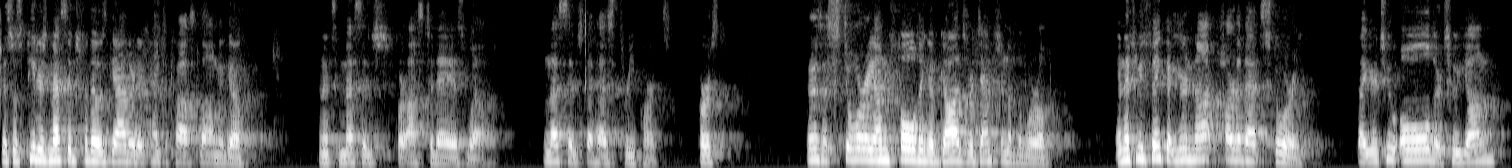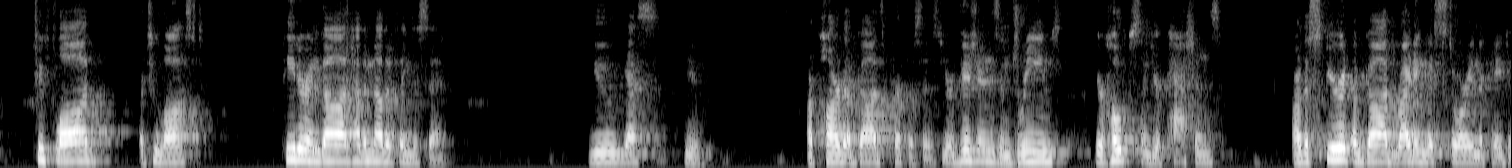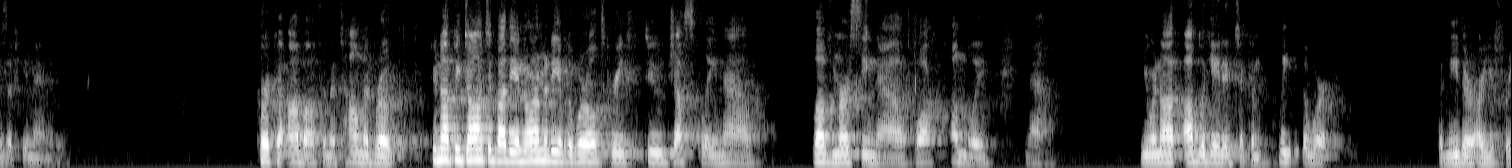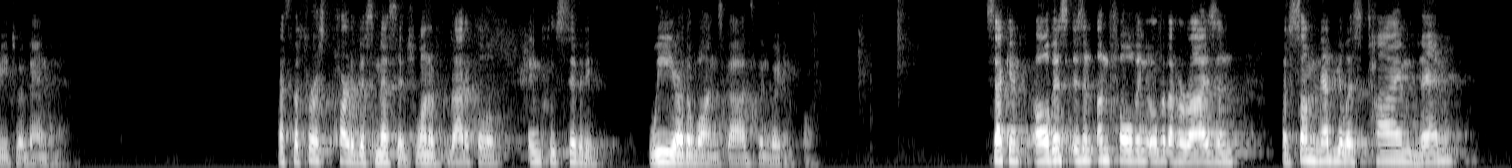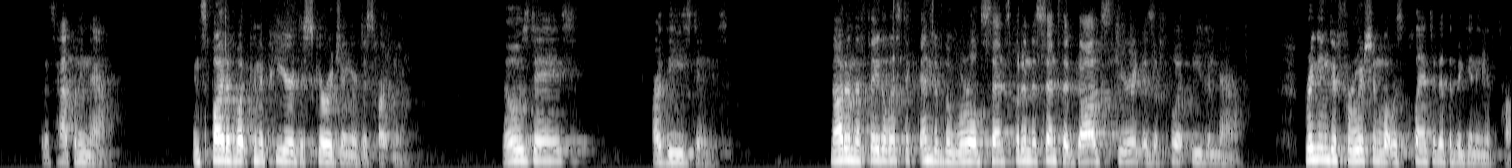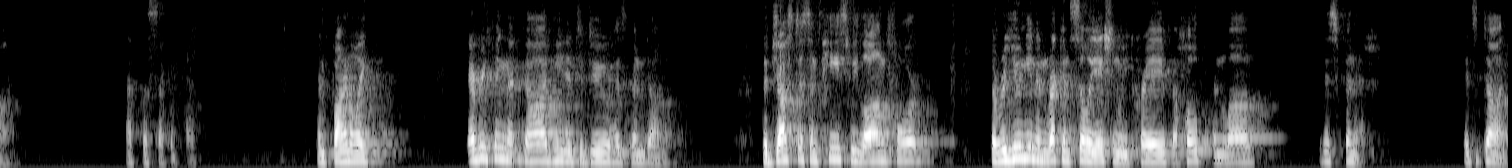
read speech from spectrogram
This was Peter's message for those gathered at Pentecost long ago. And it's a message for us today as well. A message that has three parts. First, there's a story unfolding of God's redemption of the world. And if you think that you're not part of that story, that you're too old or too young, too flawed or too lost, Peter and God have another thing to say. You, yes, you, are part of God's purposes. Your visions and dreams, your hopes and your passions are the Spirit of God writing this story in the pages of humanity. Pirkei Avot in the Talmud wrote, do not be daunted by the enormity of the world's grief. Do justly now. Love mercy now. Walk humbly now. You are not obligated to complete the work, but neither are you free to abandon it. That's the first part of this message, one of radical inclusivity. We are the ones God's been waiting for. Second, all this isn't unfolding over the horizon of some nebulous time then, but it's happening now, in spite of what can appear discouraging or disheartening. Those days are these days. Not in the fatalistic end of the world sense, but in the sense that God's Spirit is afoot even now, bringing to fruition what was planted at the beginning of time. That's the second part. And finally, Everything that God needed to do has been done. The justice and peace we long for, the reunion and reconciliation we crave, the hope and love, it is finished. It's done.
